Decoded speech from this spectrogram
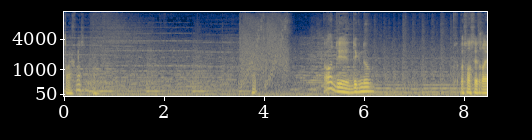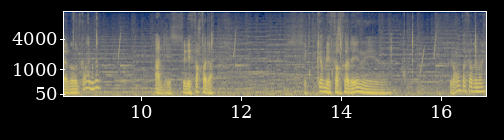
Franchement, ça. Oh, des, gnomes. C'est pas censé être dans notre camp, les gnomes Ah, c'est des farfadas. Comme les farfadets, mais... Euh... Je vais vraiment pas faire de magie.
